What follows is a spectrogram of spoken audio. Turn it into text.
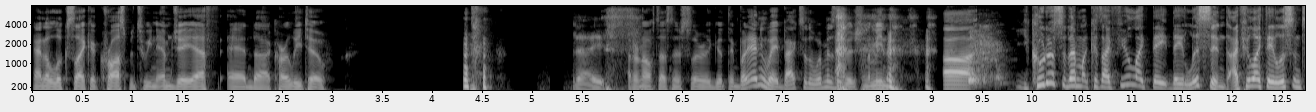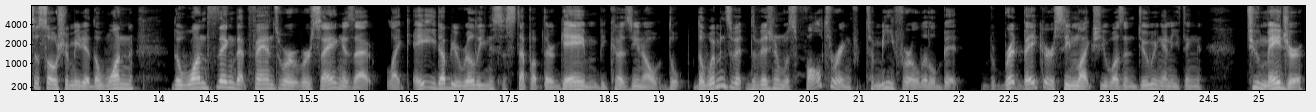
Kind of looks like a cross between MJF and uh, Carlito. nice. I don't know if that's necessarily a good thing, but anyway, back to the women's division. I mean, uh, kudos to them because I feel like they they listened. I feel like they listened to social media. The one the one thing that fans were, were saying is that like AEW really needs to step up their game because you know the the women's division was faltering to me for a little bit. Britt Baker seemed like she wasn't doing anything too major,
